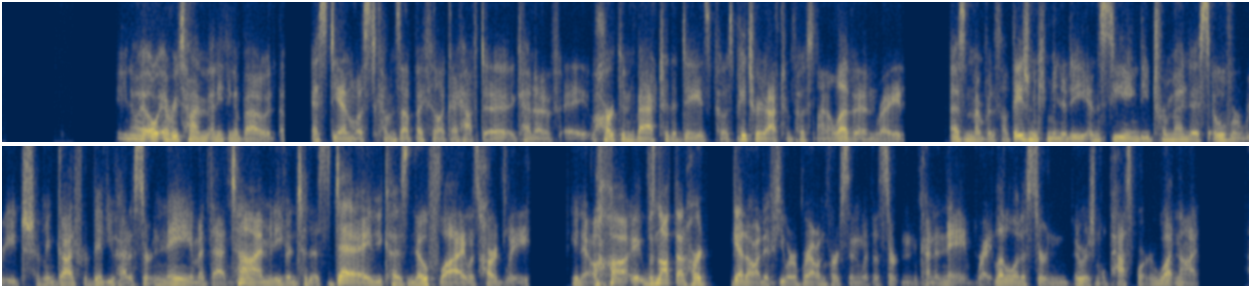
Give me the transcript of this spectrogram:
You know, I, oh, every time anything about SDN list comes up, I feel like I have to kind of eh, harken back to the days post Patriot Act and post 9 11, right? As a member of the South Asian community and seeing the tremendous overreach. I mean, God forbid you had a certain name at that time. And even to this day, because no fly was hardly, you know, uh, it was not that hard to get on if you were a brown person with a certain kind of name, right? Let alone a certain original passport or whatnot.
